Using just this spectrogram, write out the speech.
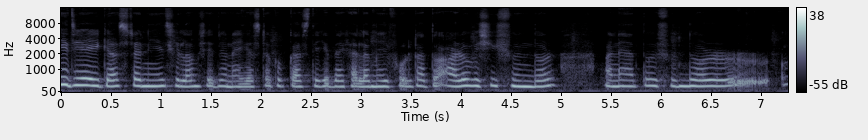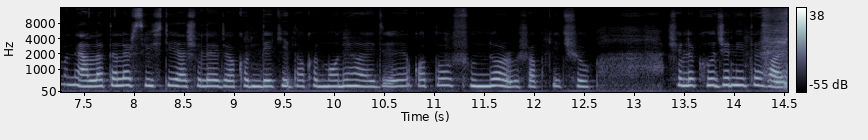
এই যে এই গাছটা নিয়েছিলাম, সেজন্য এই গাছটা খুব কাছ থেকে দেখালাম। এই ফুলটা তো আরও বেশি সুন্দর মানে এত সুন্দর মানে আল্লাহ তালার সৃষ্টি আসলে যখন দেখি তখন মনে হয় যে কত সুন্দর সব কিছু আসলে খুঁজে নিতে হয়।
